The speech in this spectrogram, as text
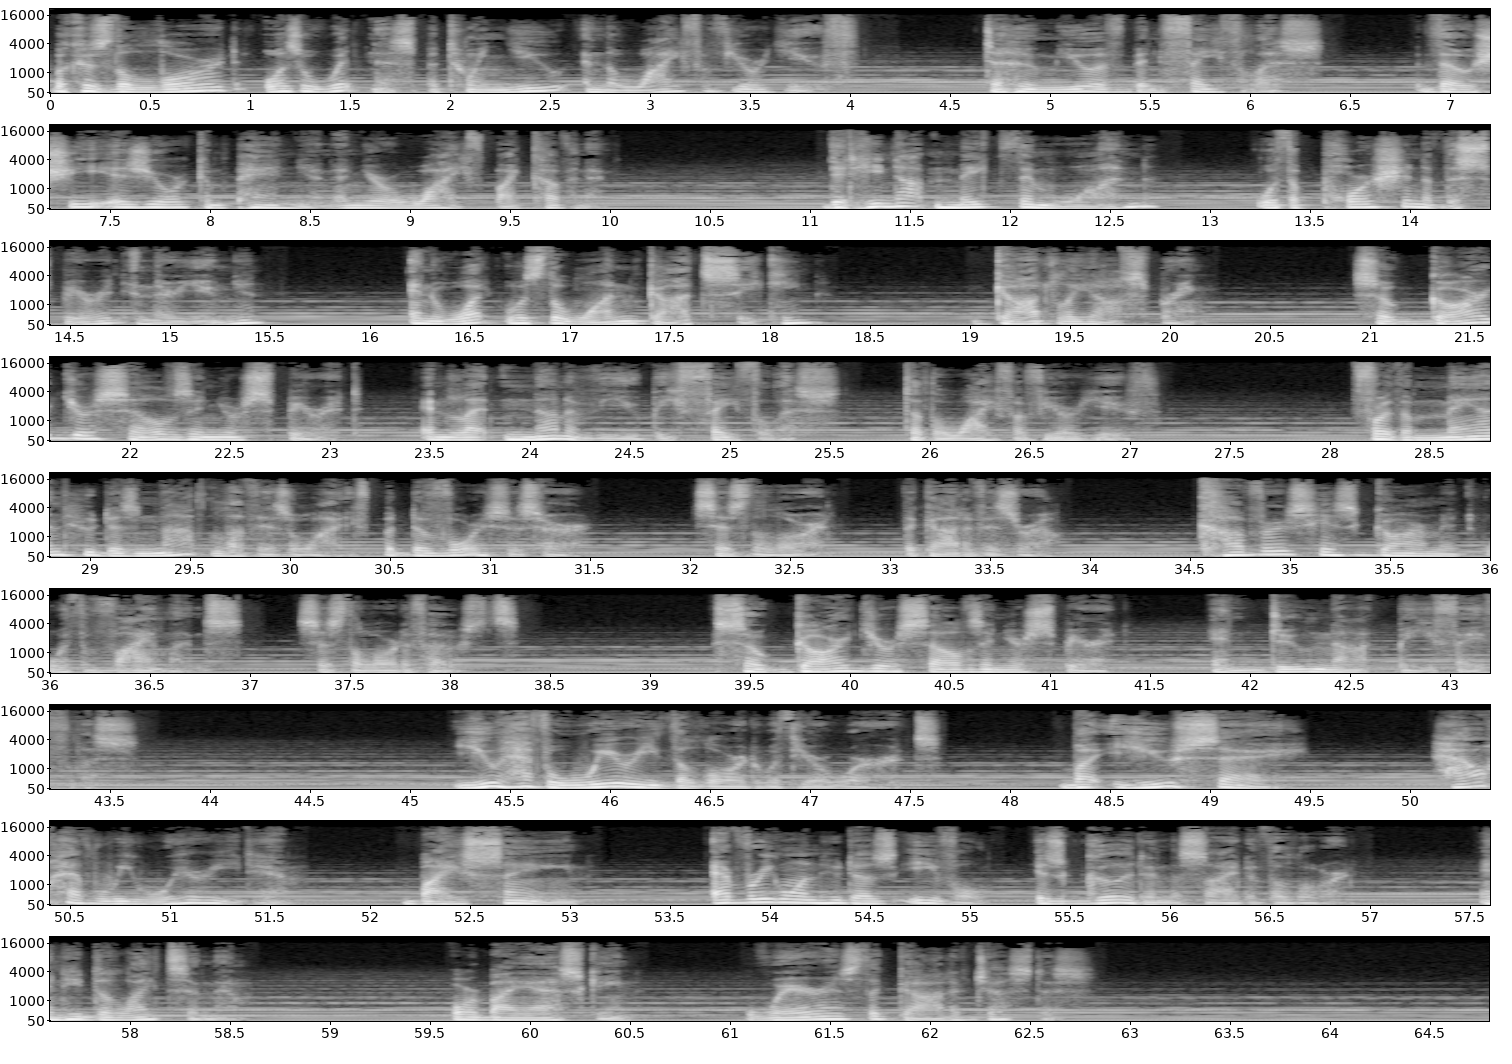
Because the Lord was a witness between you and the wife of your youth, to whom you have been faithless, though she is your companion and your wife by covenant. Did he not make them one with a portion of the Spirit in their union? And what was the one God seeking? Godly offspring. So guard yourselves in your spirit, and let none of you be faithless to the wife of your youth. For the man who does not love his wife, but divorces her, says the Lord, the God of Israel, covers his garment with violence, says the Lord of hosts. So guard yourselves in your spirit, and do not be faithless. You have wearied the Lord with your words. But you say, How have we wearied him? By saying, Everyone who does evil is good in the sight of the Lord, and he delights in them. Or by asking, Where is the God of justice?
